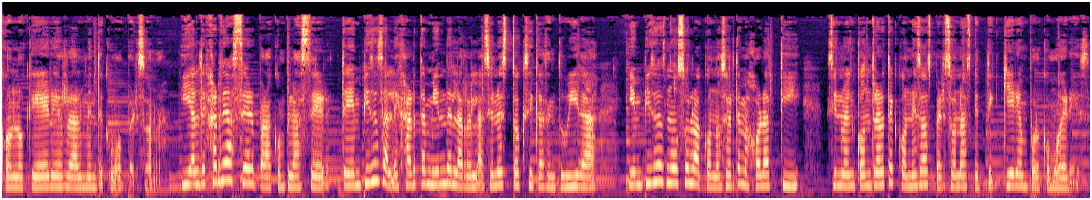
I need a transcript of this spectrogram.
con lo que eres realmente como persona. Y al dejar de hacer para complacer, te empiezas a alejar también de las relaciones tóxicas en tu vida y empiezas no solo a conocerte mejor a ti, sino a encontrarte con esas personas que te quieren por como eres,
